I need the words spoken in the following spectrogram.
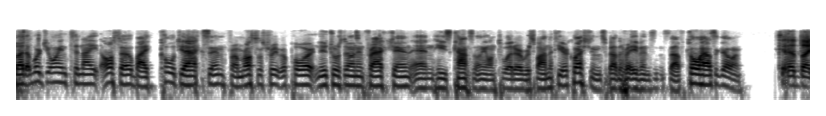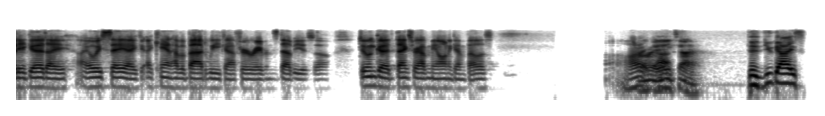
But we're joined tonight also by Cole Jackson from Russell Street Report, Neutral Zone Infraction, and he's constantly on Twitter responding to your questions about the Ravens and stuff. Cole, how's it going? Good, buddy. Good. I, I always say I, I can't have a bad week after a Ravens W, so doing good. Thanks for having me on again, fellas. All right. All right, anytime. did you guys,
